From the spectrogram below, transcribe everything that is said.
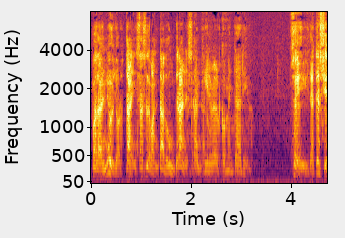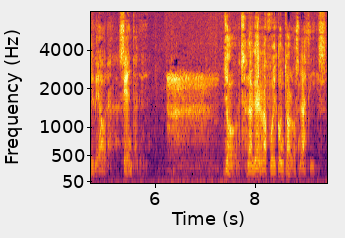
Para el New York Times has levantado un gran escándalo. Quiero el comentario. Sí, ¿de qué sirve ahora? Siéntate. George, la guerra fue contra los nazis.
